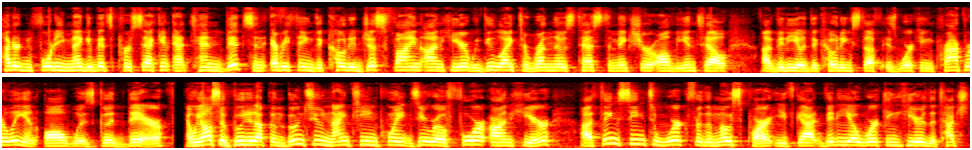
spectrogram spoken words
140 megabits per second at 10 bits and everything decoded just fine on here. We do like to run those tests to make sure all the Intel uh, video decoding stuff is working properly and all was good there. And we also booted up Ubuntu 19.04 on here. Uh, things seem to work for the most part. You've got video working here, the touch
